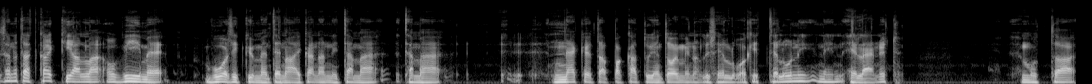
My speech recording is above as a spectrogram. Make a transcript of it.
sanotaan, että kaikkialla on viime vuosikymmenten aikana niin tämä, tämä näkötapa katujen toiminnalliseen luokitteluun niin, niin elänyt. Mutta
